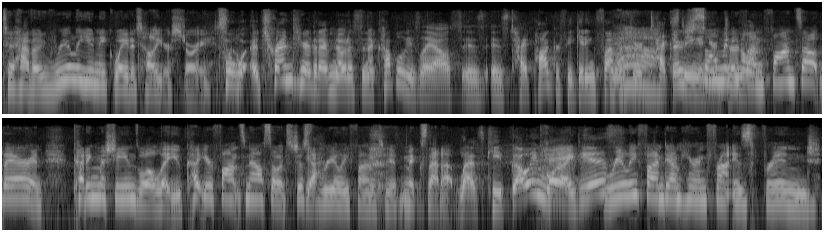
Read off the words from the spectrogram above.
to have a really unique way to tell your story. So, so a trend here that I've noticed in a couple of these layouts is, is typography, getting fun yeah, with your texting and your journaling. There's so many fun fonts out there, and cutting machines will let you cut your fonts now, so it's just yeah. really fun to mix that up. Let's keep going. More ideas. Really fun down here in front is fringe.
